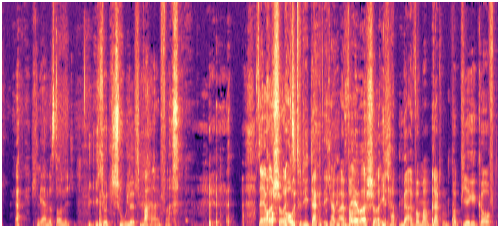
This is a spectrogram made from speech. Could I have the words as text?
ich lerne das doch nicht. Ich und Schule. Ich mache einfach. Selber schuld. Autodidakt. Ich habe einfach, Selber schuld. ich habe mir einfach mal ein Blatt und Papier gekauft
